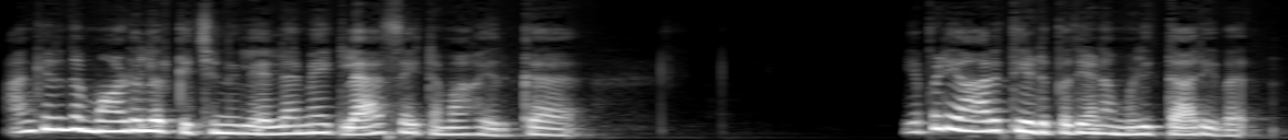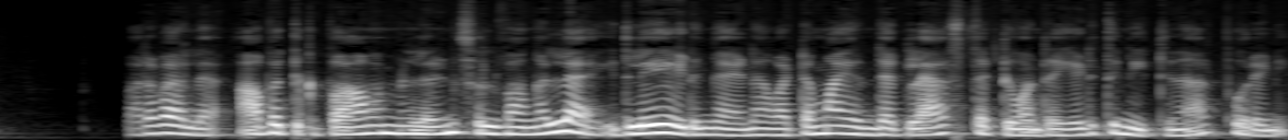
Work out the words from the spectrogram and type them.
அங்கிருந்த மாடுலர் கிச்சனில் எல்லாமே கிளாஸ் ஐட்டமாக இருக்க எப்படி ஆரத்தி எடுப்பது என முழித்தார் இவர். பரவாயில்ல ஆபத்துக்கு பாவம் இல்லைன்னு சொல்லுவாங்கல்ல இதிலே எடுங்க என வட்டமாக இருந்த கிளாஸ் தட்டு ஒன்றை எடுத்து நீட்டினார் பூரணி.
